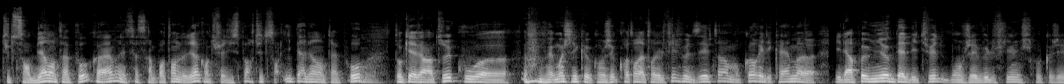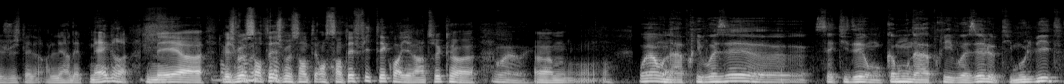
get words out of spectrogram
tu te sens bien dans ta peau quand même, et ça c'est important de le dire. Quand tu fais du sport, tu te sens hyper bien dans ta peau. Donc il y avait un truc où, euh, moi je sais que quand, on a tourné le film, je me disais putain mon corps il est quand même, euh, il est un peu mieux que d'habitude. Bon j'ai vu le film, je trouve que j'ai juste l'air- l'air d'être maigre, mais euh, mais je me sentais, je me sentais, on se sentait fité quoi. Il y avait un truc. euh, Ouais, ouais. euh, Ouais, on a apprivoisé euh, cette idée, on, comme on a apprivoisé le petit moule bite.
